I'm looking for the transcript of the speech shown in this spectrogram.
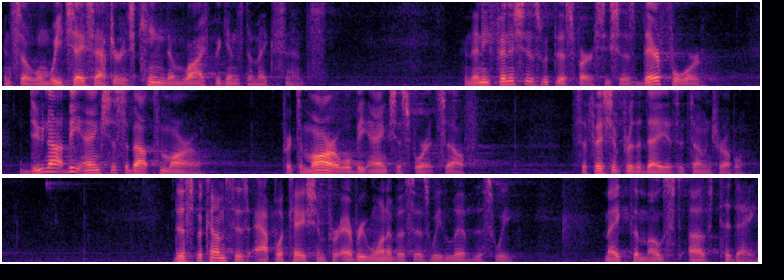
And so when we chase after his kingdom, life begins to make sense. And then he finishes with this verse. He says, Therefore, do not be anxious about tomorrow, for tomorrow will be anxious for itself. Sufficient for the day is its own trouble. This becomes his application for every one of us as we live this week. Make the most of today.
